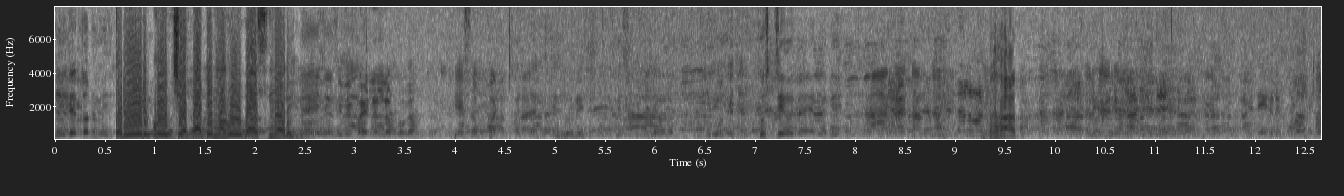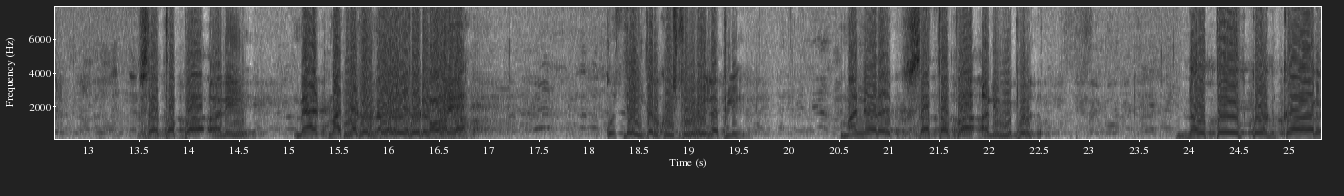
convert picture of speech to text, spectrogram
मी देतो ना मी. रेड कोचच्या पाठीमागे उभा असणारे. कुस्ती होते हा. सातापा आणि मॅट. कुस्ती. नंतर कुस्ती होईल आपली. मान्यवर आहेत. सातापा आणि विपुल. नवतेज कोणकर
